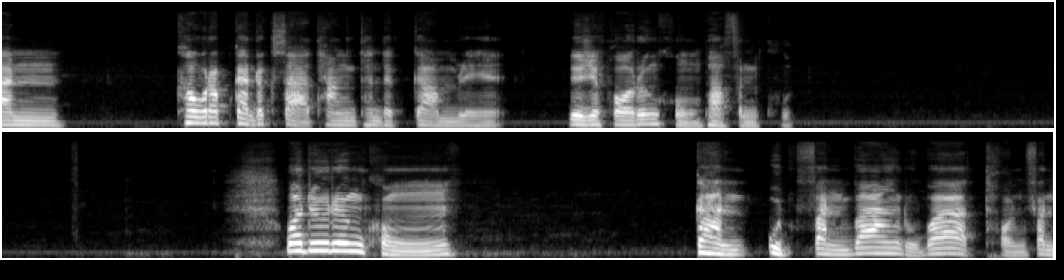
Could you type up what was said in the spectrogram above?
ารเข้ารับการรักษาทางทันตกรรมเลยโดยเฉพาะเรื่องของผ่าฟันคุด ว่าด้วยเรื่องของการอุดฟันบ้างหรือว่าถอนฟัน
